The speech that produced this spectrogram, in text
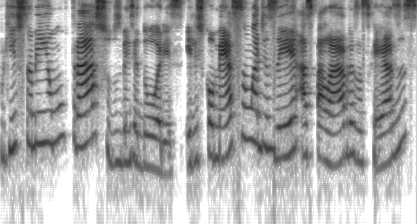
porque isso também é um traço dos benzedores. Eles começam a dizer as palavras, as rezas,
